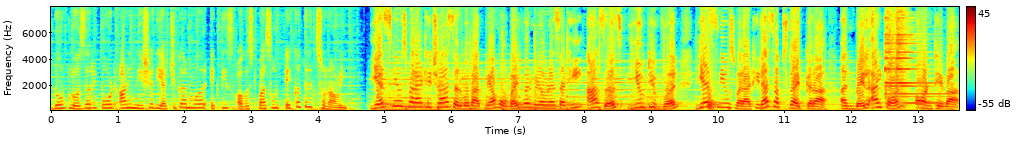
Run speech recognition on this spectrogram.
दोन क्लोजर रिपोर्ट आणि निषेध याचिकांवर एकतीस ऑगस्टपासून एकत्रित सुनावणी. येस न्यूज मराठीच्या सर्व बातम्या मोबाईलवर मिळवण्यासाठी आजच यूट्यूबवर येस न्यूज मराठीला सबस्क्राईब करा. अनबेल आयकॉन ऑन ठेवा.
